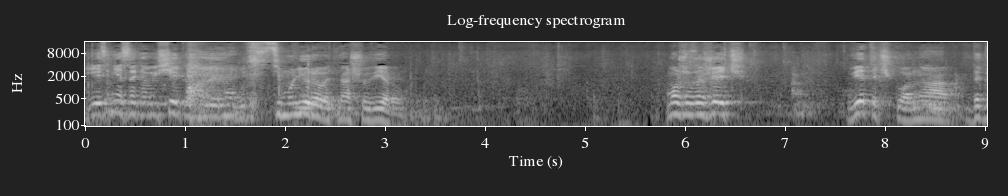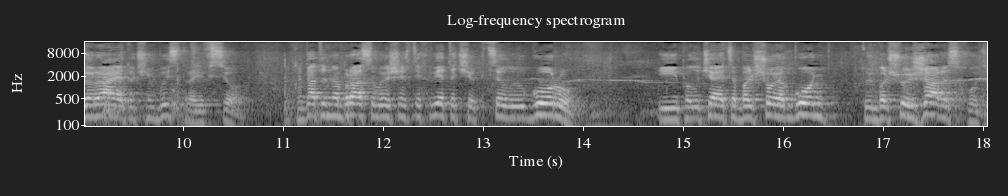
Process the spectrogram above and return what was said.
есть несколько вещей, которые могут стимулировать нашу веру. Можно зажечь веточку, она догорает очень быстро и все. Когда ты набрасываешь этих веточек целую гору, и получается большой огонь, то и большой жар исходит.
